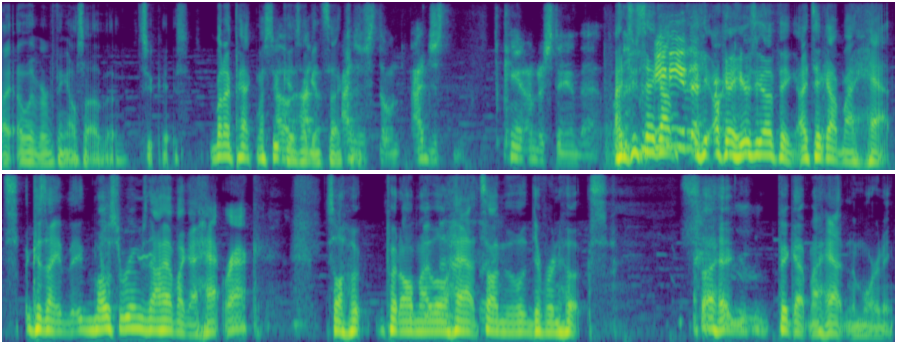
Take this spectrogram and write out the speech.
I, I leave everything else out of the suitcase. But I pack my suitcase oh, I, like in sections. I just don't. I just can't understand that. I do take Me out. neither. Okay, here's the other thing. I take out my hats because I most rooms now have like a hat rack, so I'll hook, put all my little hats hats on the different hooks. so I had pick up my hat in the morning.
